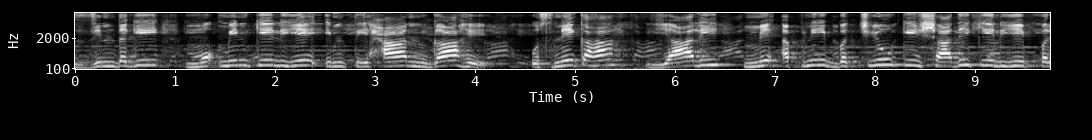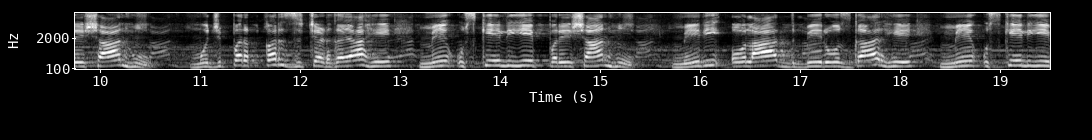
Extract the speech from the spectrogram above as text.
ज़िंदगी मोमिन के लिए इम्तिहान गाह है। उसने कहा याली मैं अपनी बच्चियों की शादी के लिए परेशान हूँ। मुझ पर कर्ज चढ़ गया है, मैं उसके लिए परेशान हूँ। मेरी औलाद बेरोज़गार है, मैं उसके लिए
